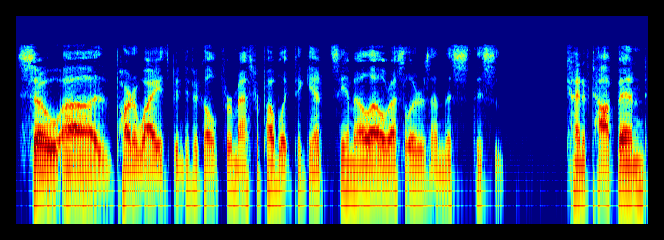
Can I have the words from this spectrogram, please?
So uh part of why it's been difficult for Masked Republic to get CMLL wrestlers and this this kind of top end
